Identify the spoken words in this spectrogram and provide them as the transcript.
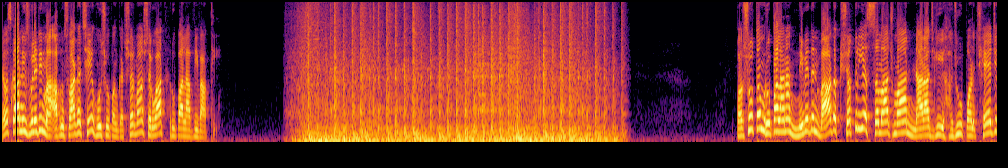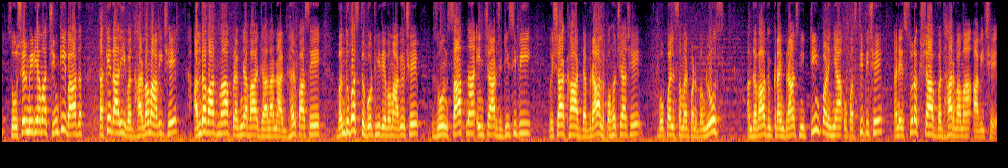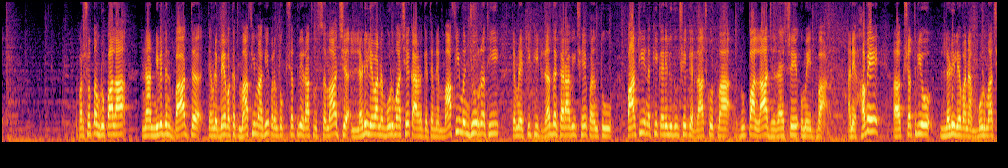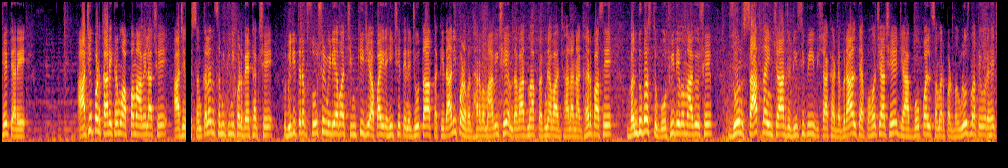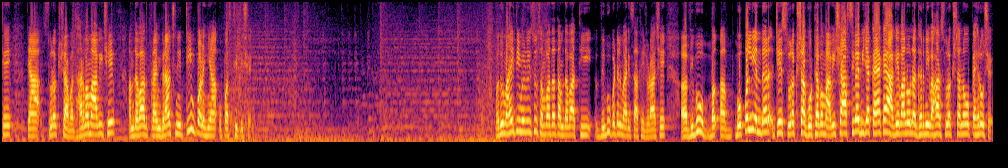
નમસ્કાર, ન્યૂઝ બુલેટિનમાં આપનું સ્વાગત છે. હું છું પંકજ શર્મા. શરૂઆત રૂપાલા વિવાદથી. પરસોત્તમ રૂપાલાના નિવેદન બાદ ક્ષત્રિય સમાજમાં નારાજગી હજુ પણ છે જ. સોશિયલ મીડિયામાં ચીમકી બાદ તકેદારી વધારવામાં આવી છે. અમદાવાદમાં પ્રજ્ઞાબા ઝાલાના ઘર પાસે બંદોબસ્ત ગોઠવી દેવામાં આવ્યો છે. ઝોન સાતના ઇન્ચાર્જ ડીસીપી વિશાખા ડબરાલ પહોંચ્યા છે. બોપલ સમર્પણ બંગલોઝ, અમદાવાદ ક્રાઇમ બ્રાન્ચની ટીમ પણ અહીંયા ઉપસ્થિત છે અને સુરક્ષા વધારવામાં આવી છે. પરસોત્તમ રૂપાલાના નિવેદન બાદ તેમણે બે વખત માફી માંગી, પરંતુ ક્ષત્રિય રાજપૂત સમાજ લડી લેવાના મૂડમાં છે, કારણ કે તેમને માફી મંજૂર નથી. તેમણે ટિકિટ રદ કરાવી છે, પરંતુ પાર્ટીએ નક્કી કરી લીધું છે કે રાજકોટમાં રૂપાલા જ રહેશે ઉમેદવાર. અને હવે ક્ષત્રિયો લડી લેવાના મૂડમાં છે ત્યારે આજે પણ કાર્યક્રમો આપવામાં આવેલા છે. આજે સંકલન સમિતિની પણ બેઠક છે. તો બીજી તરફ સોશિયલ મીડિયામાં ચીમકી જે અપાઈ રહી છે તેને જોતા તકેદારી પણ વધારવામાં આવી છે. અમદાવાદમાં પ્રજ્ઞાબા ઝાલાના ઘર પાસે બંદોબસ્ત ગોઠવી દેવામાં આવ્યો છે. ઝોન સાતના ઇન્ચાર્જ ડીસીપી વિશાખા ડબરાલ ત્યાં પહોંચ્યા છે. જ્યાં બોપલ સમર્પણ બંગલોઝમાં તેઓ રહે છે. ત્યાં સુરક્ષા વધારવામાં આવી છે. અમદાવાદ ક્રાઇમ બ્રાન્ચની ટીમ પણ અહીંયા ઉપસ્થિત છે. વધુ માહિતી મેળવીશું. સંવાદદાતા અમદાવાદથી વિભુ પટેલ મારી સાથે જોડાયા છે. વિભુ બોપલની અંદર જે સુરક્ષા ગોઠવવામાં આવી છે, આ સિવાય બીજા કયા કયા આગેવાનોના ઘરની બહાર સુરક્ષાનો પહેરો છે?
